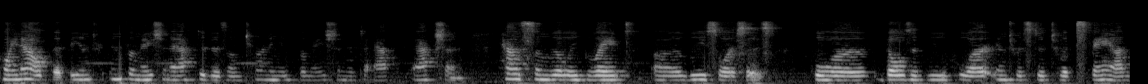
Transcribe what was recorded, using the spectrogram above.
point out that the information activism, turning information into ac action, has some really great uh, resources for those of you who are interested to expand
